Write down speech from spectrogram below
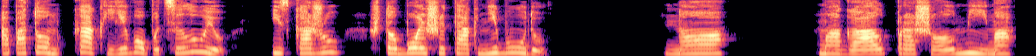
а потом как его поцелую и скажу, что больше так не буду. Но Магал прошел мимо,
